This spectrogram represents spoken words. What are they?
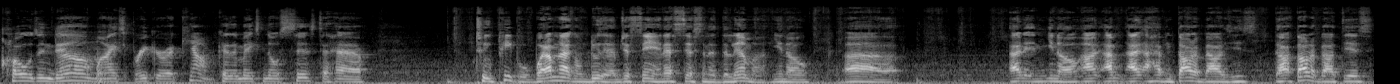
closing down my Spreaker account because it makes no sense to have two people. But I'm not gonna do that. I'm just saying that's just in a dilemma. You know, uh, I didn't. You know, I, I, I haven't thought about this. Thought about this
